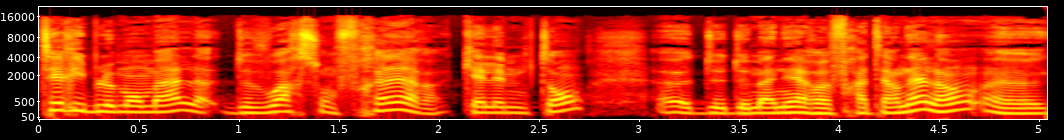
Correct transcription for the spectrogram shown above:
terriblement mal de voir son frère qu'elle aime tant, euh, de, de manière fraternelle, hein, euh,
